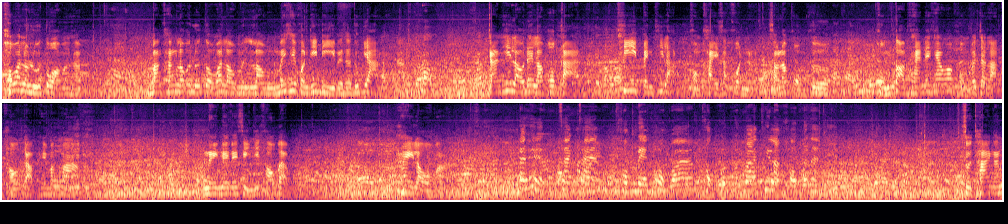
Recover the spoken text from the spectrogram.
เพราะว่าเรารู้ตัวมั้งครับค่ะบางครั้งเราก็รู้ตัวว่าเราเราไม่ใช่คนที่ดีไปซะทุกอย่าง การที่เราได้รับโอกาส ที่เป็นที่รักของใครสักคนน่ะสำหรับผมคือผมตอบแทนได้แค่ว่าผมก็จะรักเขากลับให้มากๆอะในในในสิ่งที่เขาแบบให้เรามา แต่เห็นแฟนๆคอมเมนต์บอกว่าขอบคุณมากๆที่รักเขาขนาดนี้สุดท้ายงั้น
